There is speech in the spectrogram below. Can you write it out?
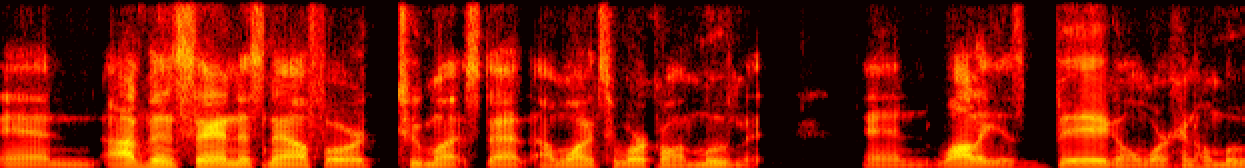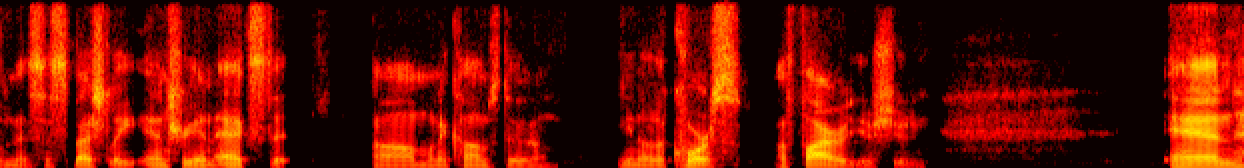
And I've been saying this now for two months that I wanted to work on movement. And Wally is big on working on movements, especially entry and exit um, when it comes to, you know, the course of fire you're shooting. And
